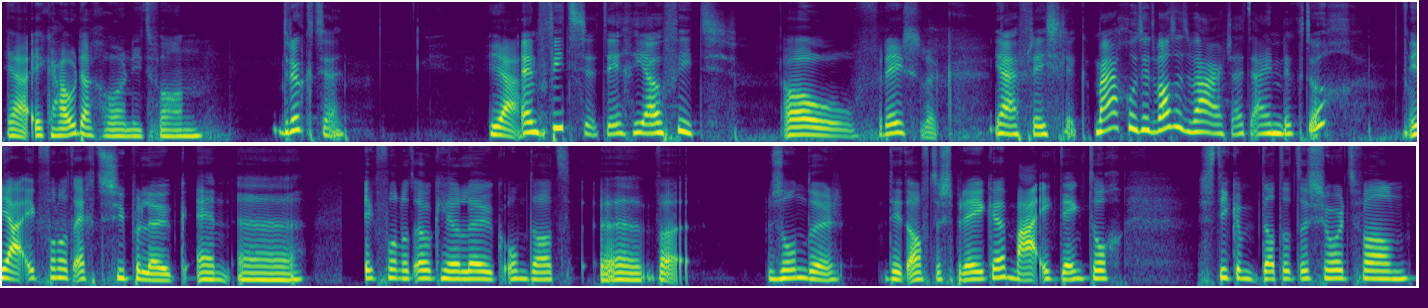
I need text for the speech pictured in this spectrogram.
Ja, ik hou daar gewoon niet van. Drukte. Ja. En fietsen tegen jouw fiets. Oh, vreselijk. Ja, vreselijk. Maar goed, het was het waard uiteindelijk, toch? Ja, ik vond het echt superleuk. En eh, ik vond het ook heel leuk omdat eh, we zonder dit af te spreken. Maar ik denk toch stiekem dat het een soort van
